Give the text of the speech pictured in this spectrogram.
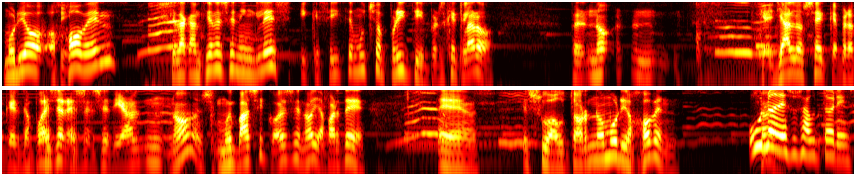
murió joven, que la canción es en inglés y que se dice mucho pretty, pero es que claro, pero no, mm, que ya lo sé, que pero que no puede ser ese, sería, no, es muy básico ese, ¿no? Y aparte, eh, su autor no murió joven. Uno de sus autores.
